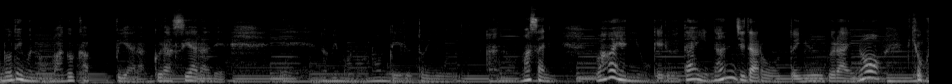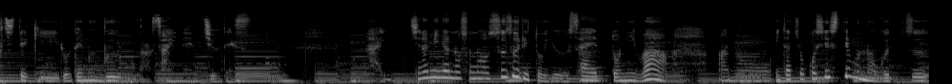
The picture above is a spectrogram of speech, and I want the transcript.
ロデムのマグカップやらグラスやらで、まさに我が家における第何次だろうというぐらいの局地的ロデムブームが再燃中です。はい、ちなみにあのそのすずりというサイトにはあの板チョコシステムのグッズ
